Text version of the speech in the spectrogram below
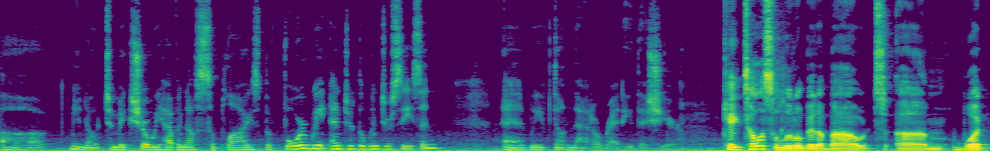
uh, you know, to make sure we have enough supplies before we enter the winter season, and we've done that already this year. Kate, tell us a little bit about um, what,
